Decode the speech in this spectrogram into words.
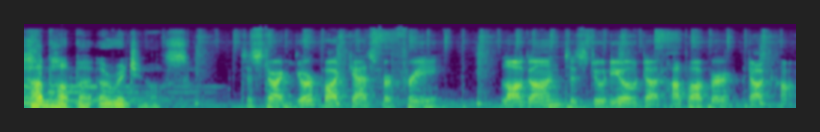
Hubhopper Originals. To start your podcast for free, log on to studio.hubhopper.com.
